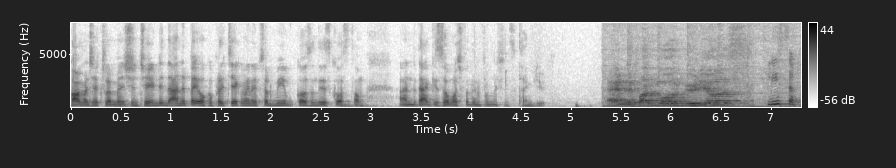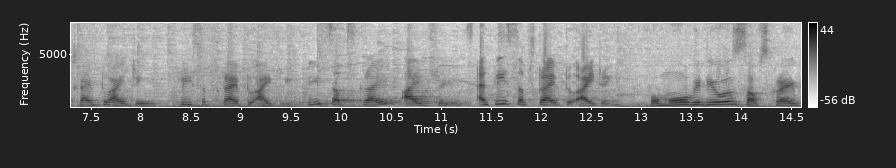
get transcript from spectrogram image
కామెంట్ సెక్షన్లో మెన్షన్ చేయండి దానిపై ఒక ప్రత్యేకమైన ఎపిసోడ్ మీ కోసం తీసుకొస్తాం and thank you so much for the information thank you And for more videos, Please subscribe to iDream. Please subscribe to iDream. Please subscribe iDream. And please subscribe to iDream. For more videos, subscribe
